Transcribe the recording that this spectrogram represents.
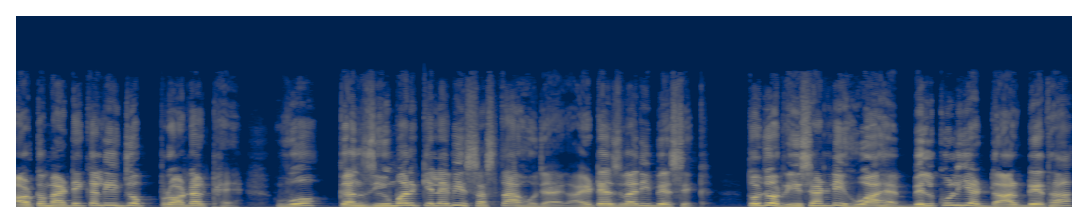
ऑटोमेटिकली जो प्रोडक्ट है, वो कंज्यूमर के लिए भी सस्ता हो जाएगा। इट इज़ वेरी बेसिक तो जो रिसेंटली हुआ है, बिल्कुल ये डार्क डे था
